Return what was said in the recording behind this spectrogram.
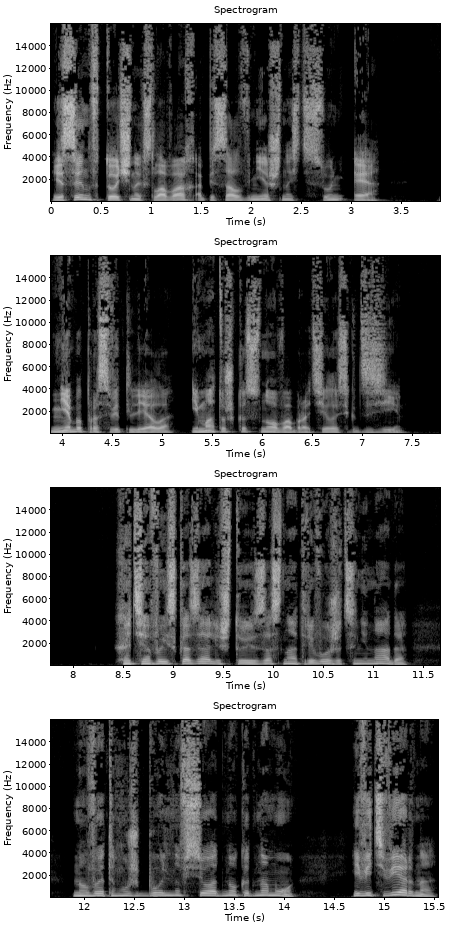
И сын в точных словах описал внешность Сунь-Э. Небо просветлело, и матушка снова обратилась к Цзи. Хотя вы и сказали, что из-за сна тревожиться не надо, но в этом уж больно все одно к одному. И ведь верно,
